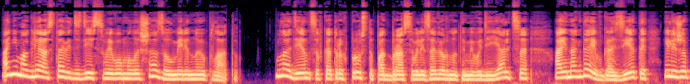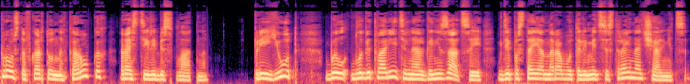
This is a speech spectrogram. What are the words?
они могли оставить здесь своего малыша за умеренную плату. Младенцев, которых просто подбрасывали завернутыми в одеяльца, а иногда и в газеты, или же просто в картонных коробках, растили бесплатно. Приют был благотворительной организацией, где постоянно работали медсестра и начальница.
